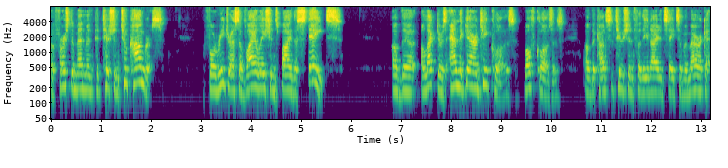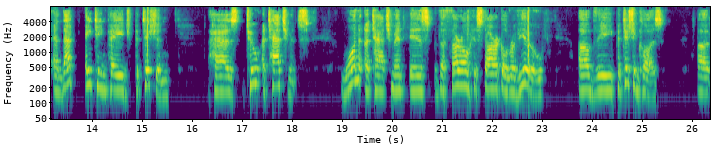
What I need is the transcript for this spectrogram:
a First Amendment petition to Congress for redress of violations by the states of the electors and the guarantee clause, both clauses of the Constitution for the United States of America. And that 18 page petition has two attachments. One attachment is the thorough historical review of the petition clause uh,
